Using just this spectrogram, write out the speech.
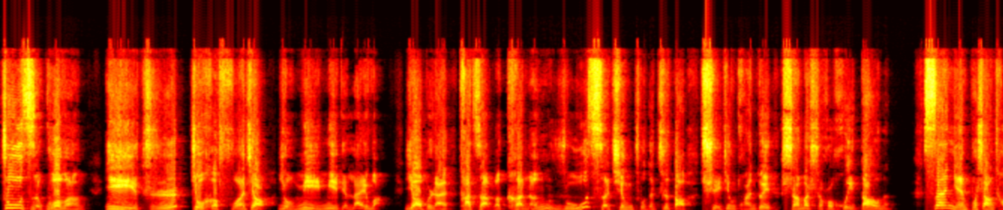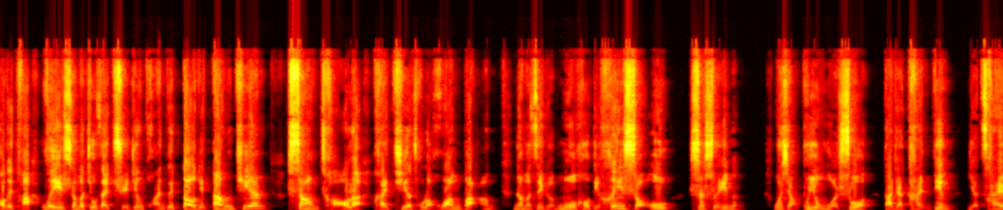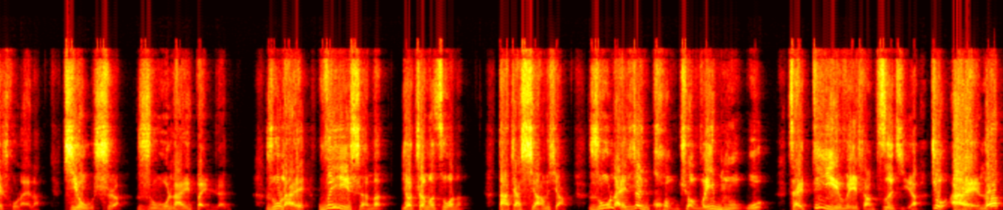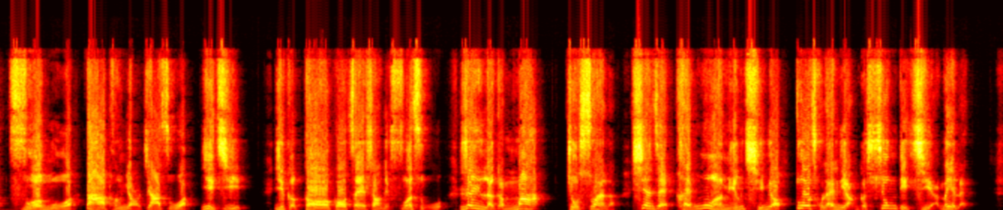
诸子国王一直就和佛教有秘密的来往。要不然他怎么可能如此清楚的知道取经团队什么时候会到呢？三年不上朝的他，为什么就在取经团队到的当天上朝了，还贴出了皇榜？那么这个幕后的黑手是谁呢？我想不用我说，大家肯定也猜出来了，就是如来本人。如来为什么要这么做呢？大家想想。如来认孔雀为母，在地位上自己就矮了佛母大鹏鸟家族一级。一个高高在上的佛祖认了个妈就算了，现在还莫名其妙多出来两个兄弟姐妹来。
